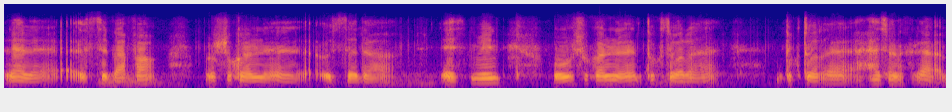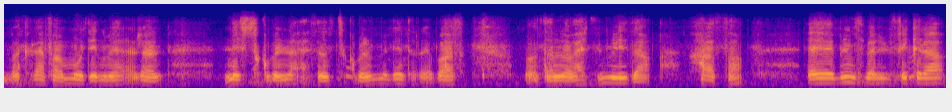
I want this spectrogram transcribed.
على الاستضافة وشكرا آه، أستاذة ياسمين. وشكرا آه، دكتور آه، دكتور آه، حسن بن خلافة مدير المهرجان. اللي استقبلنا حسن استقبال مدينة الرباط. وعطلنا واحد الميزة خاصة. آه، بالنسبة للفكرة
